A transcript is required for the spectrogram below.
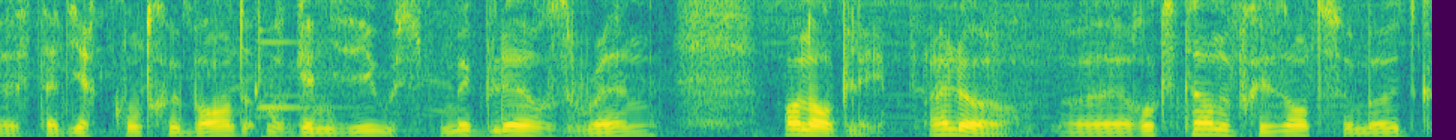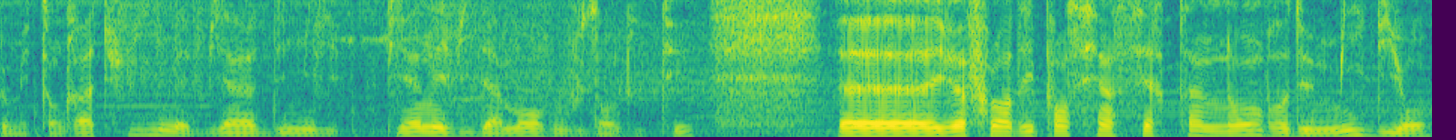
euh, c'est-à-dire contrebande organisée ou Smuggler's Run en anglais. Alors, euh, Rockstar nous présente ce mode comme étant gratuit, mais bien, bien évidemment, vous vous en doutez, euh, il va falloir dépenser un certain nombre de millions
